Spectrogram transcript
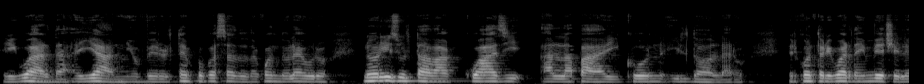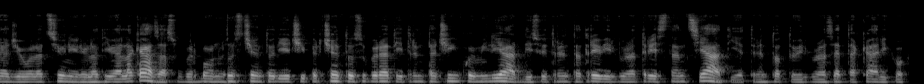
riguarda gli anni, ovvero il tempo passato da quando l'euro non risultava quasi alla pari con il dollaro. Per quanto riguarda invece le agevolazioni relative alla casa, super bonus 110% superati i 35 miliardi sui 33,3 stanziati e 38,7 a carico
